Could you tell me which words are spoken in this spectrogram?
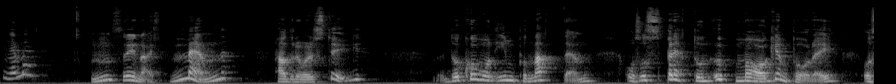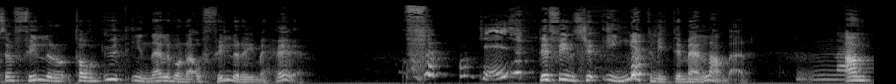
Nej men. Mm, så det är nice. Men, hade du varit stygg, då kom hon in på natten och så sprätte hon upp magen på dig och sen fyller, tar hon ut inälvorna och fyller dig med hö. Okej. Det finns ju inget mitt emellan där. Ant,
